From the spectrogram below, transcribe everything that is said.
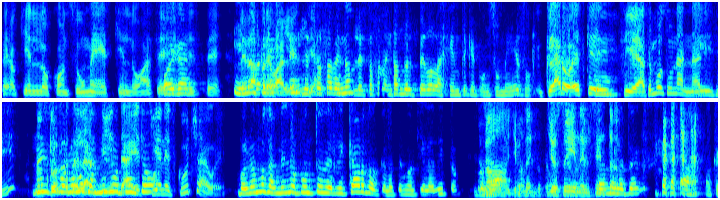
pero quien lo consume es quien lo hace, Oigan, este, y le no- da le- Le prevalencia. estás, aven- No. le estás aventando el pedo a la gente que consume eso. Claro, es que Sí. si hacemos un análisis, no Es que solo es el volvemos al mismo artista, es punto. quien escucha, güey. Volvemos al mismo punto de Ricardo, que lo tengo aquí al ladito. No, sea, yo, me- ¿dónde lo yo estoy en el ¿dónde lo centro. tengo? Ah, ok.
